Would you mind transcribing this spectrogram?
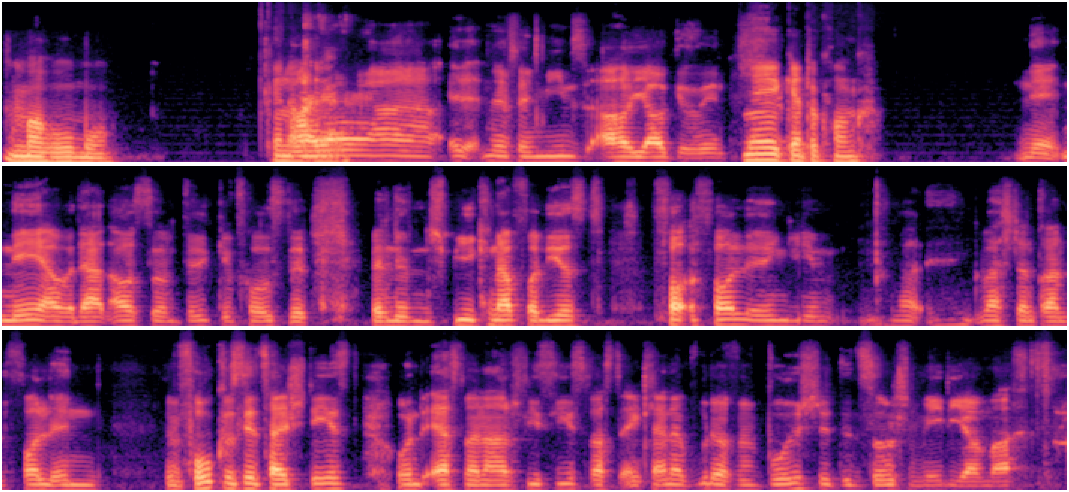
Mahomo. Genau. Ah, ja, ja, ja. Ne, für Memes habe ich auch gesehen. Nee, Ghetto Kronk. Nee, nee, aber der hat auch so ein Bild gepostet, wenn du ein Spiel knapp verlierst, voll, voll irgendwie, was stand dran, voll in, im Fokus jetzt halt stehst und erstmal nach wie siehst, was dein kleiner Bruder für Bullshit in Social Media macht.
